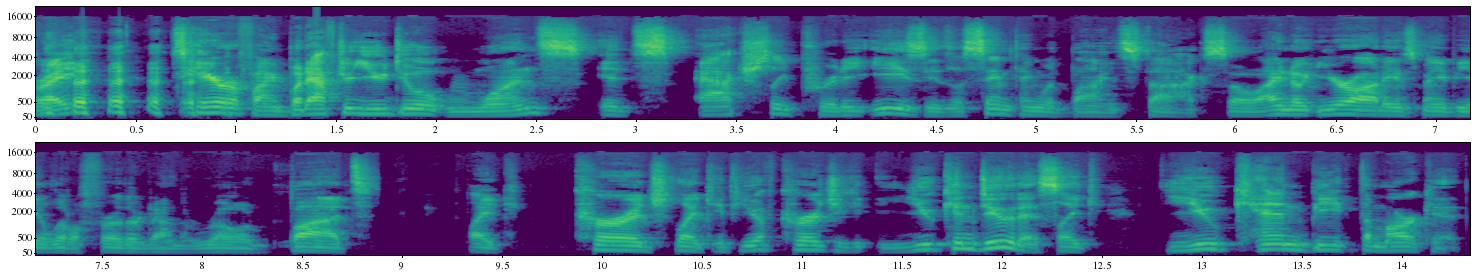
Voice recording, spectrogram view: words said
right? terrifying. But after you do it once, it's actually pretty easy. It's the same thing with buying stocks. So I know your audience may be a little further down the road, but like courage, like if you have courage, you, you can do this. Like you can beat the market.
